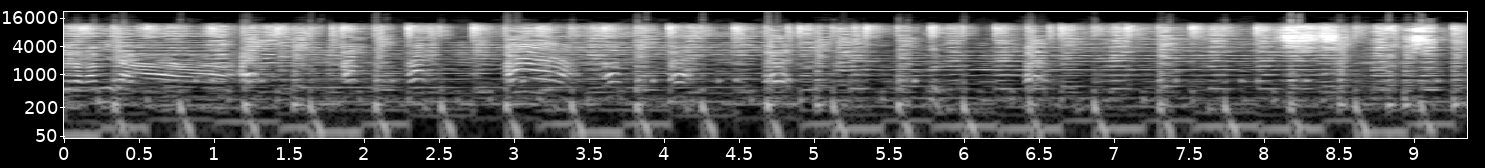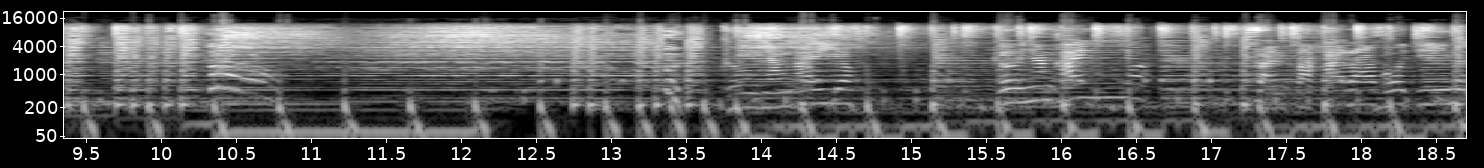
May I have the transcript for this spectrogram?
들어갑니다. 그냥 가요. 산타 할아버지는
